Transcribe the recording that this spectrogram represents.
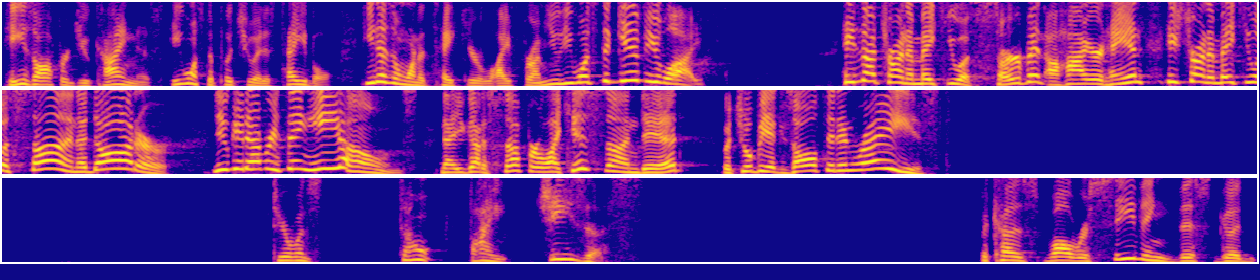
He's offered you kindness. He wants to put you at his table. He doesn't want to take your life from you. He wants to give you life. He's not trying to make you a servant, a hired hand. He's trying to make you a son, a daughter. You get everything he owns. Now you got to suffer like his son did, but you'll be exalted and raised. Dear ones, don't fight Jesus. Because while receiving this good,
